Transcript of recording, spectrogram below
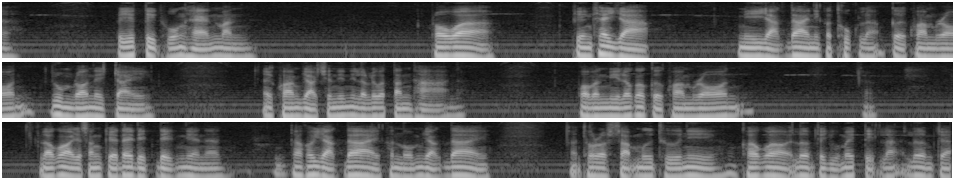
นะไปยึดติดหวงแหนมัน เพราะว่าเพียงแค่อยาก มีอยากได้นี่ก็ทุกข์แล้ว เกิดความร้อน รุ่มร้อนในใจไอ้ความอยากชนิดนี้เราเรียกว่าตัณหานะพอมันมีแล้วก็เกิดความร้อน เราก็อาจจะสังเกตได้เด็กๆเนี่ยนะถ้าเขาอยากได้ขนมอยากได้ โทรศัพท์มือถือนี่เขาก็เริ่มจะอยู่ไม่ติดละ เริ่มจะ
